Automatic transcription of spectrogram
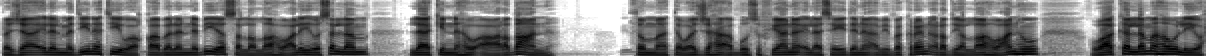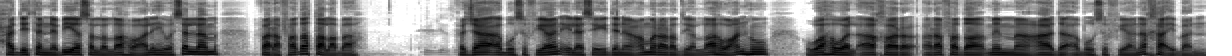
فجاء إلى المدينة وقابل النبي صلى الله عليه وسلم لكنه أعرض عنه. ثم توجه أبو سفيان إلى سيدنا أبي بكر رضي الله عنه وكلمه ليحدث النبي صلى الله عليه وسلم فرفض طلبه. فجاء أبو سفيان إلى سيدنا عمر رضي الله عنه وهو الآخر رفض مما عاد أبو سفيان خائبا.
